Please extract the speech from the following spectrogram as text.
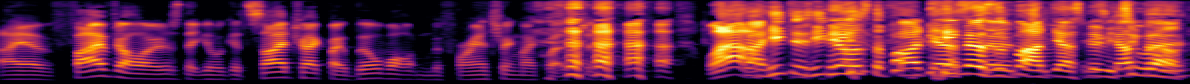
I have five dollars that you'll get sidetracked by Bill Walton before answering my question. Wow. Uh, he just- he knows the podcast, he knows the uh, podcast maybe too the- well.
